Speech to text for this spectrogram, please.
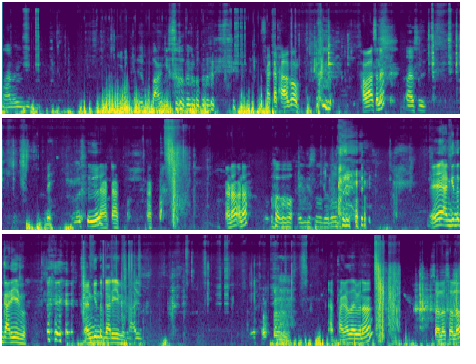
Ma no yu di de bang mi so de lo de sa ka tha hawa sa na? As de da da ada ada ada ada? Ada ada ada ada ada এ আন কিন্তু গাড়ি আইব। আন কিন্তু গাড়ি আইব। আর থাকা যাবে না। চলো চলো।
